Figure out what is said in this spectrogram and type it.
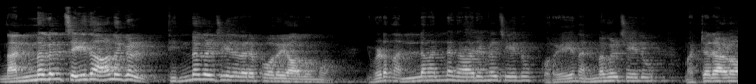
നന്മകൾ ചെയ്ത ആളുകൾ തിന്മകൾ ചെയ്തവരെ പോലെയാകുമോ ഇവിടെ നല്ല നല്ല കാര്യങ്ങൾ ചെയ്തു കുറേ നന്മകൾ ചെയ്തു. മറ്റൊരാളോ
